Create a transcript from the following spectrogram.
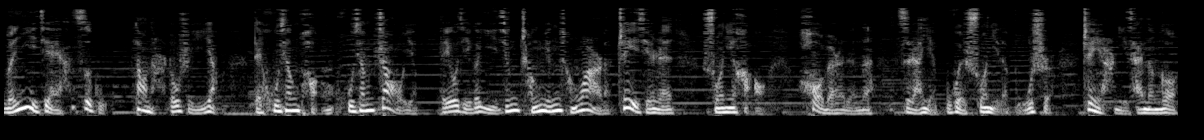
文艺界呀，自古到哪儿都是一样。得互相捧，互相照应，得有几个已经成名成腕的这些人说你好，后边的人呢，自然也不会说你的不是，这样你才能够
